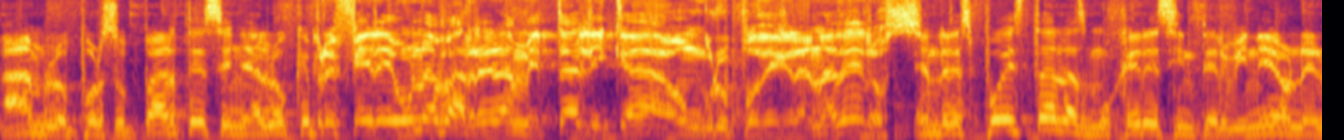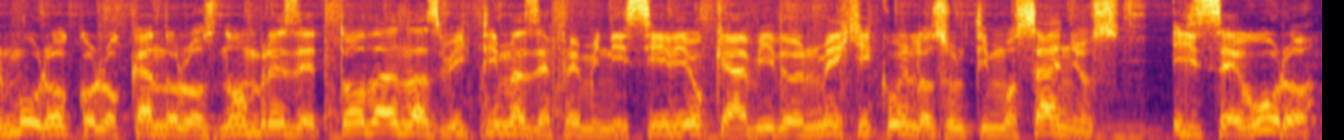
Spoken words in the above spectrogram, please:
AMLO, por su parte, señaló que prefiere una barrera metálica a un grupo de granaderos. En respuesta, las mujeres intervinieron el muro colocando los nombres de todas las víctimas de feminicidio que ha habido en México en los últimos años. Y seguro,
